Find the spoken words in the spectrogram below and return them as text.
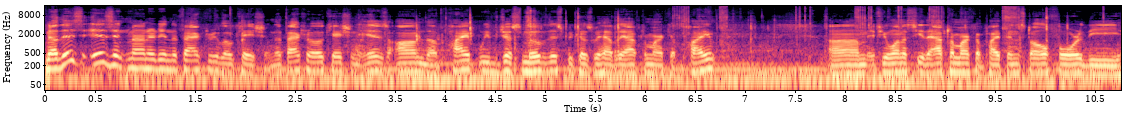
Now this isn't mounted in the factory location. The factory location is on the pipe. We've just moved this because we have the aftermarket pipe. Um, if you want to see the aftermarket pipe install for the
